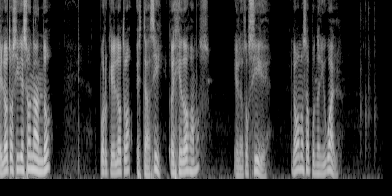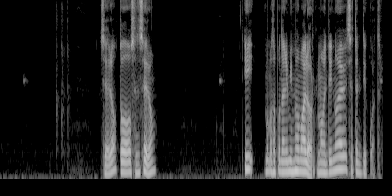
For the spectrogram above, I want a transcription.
El otro sigue sonando porque el otro está así. Eje 2 vamos. El otro sigue. Lo vamos a poner igual. 0, todos en 0. Y vamos a poner el mismo valor, 99, 74.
